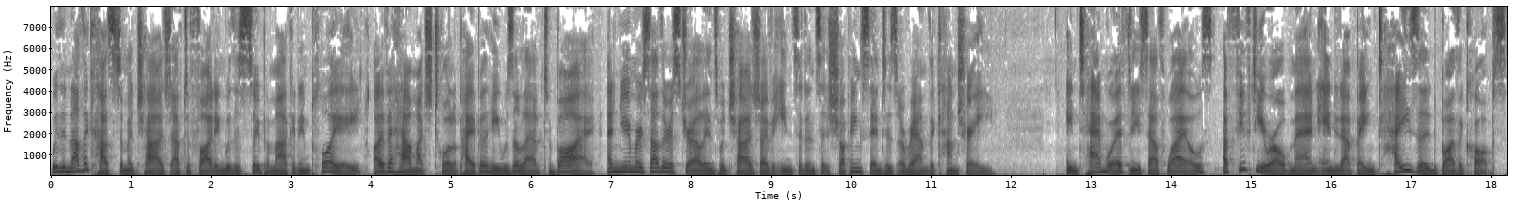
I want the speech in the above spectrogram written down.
with another customer charged after fighting with a supermarket employee over how much toilet paper he was allowed to buy, and numerous other Australians were charged over incidents at shopping centres around the country. In Tamworth, New South Wales, a 50 year old man ended up being tasered by the cops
